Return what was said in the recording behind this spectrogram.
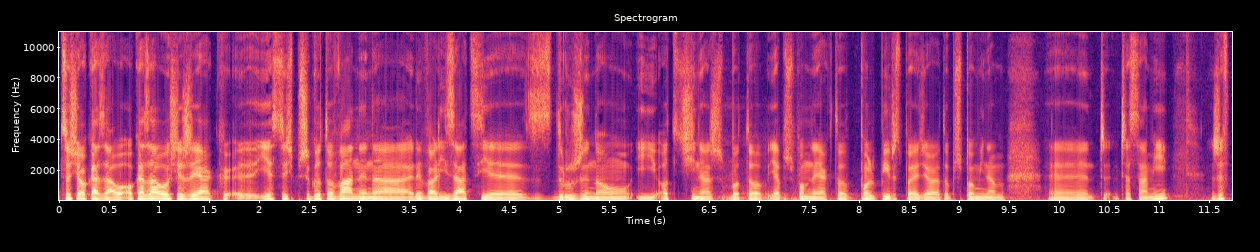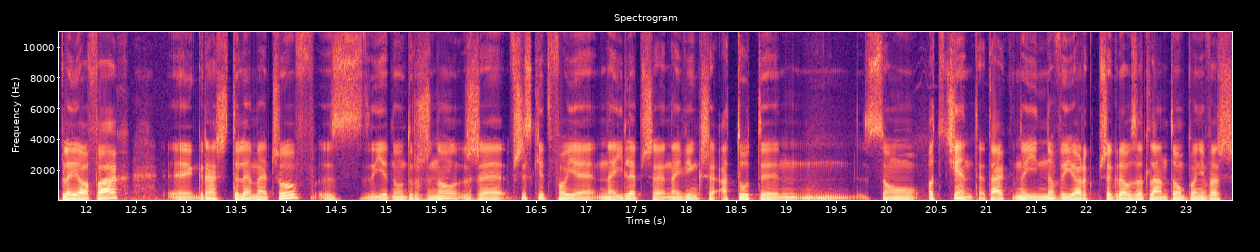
co się okazało? Okazało się, że jak y, jesteś przygotowany na rywalizację z drużyną i odcinasz, bo to, ja przypomnę, jak to Paul Pierce powiedział, ja to przypominam e, cz- czasami, że w playoffach e, grasz tyle meczów z jedną drużyną, że wszystkie twoje najlepsze, największe atuty są odcięte, tak? No i Nowy Jork przegrał z Atlantą, ponieważ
